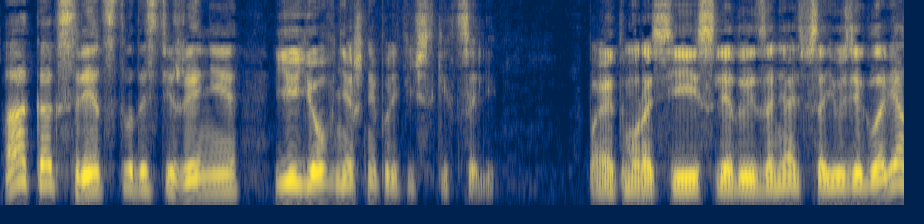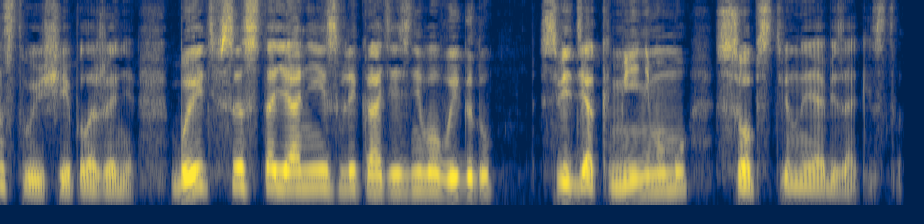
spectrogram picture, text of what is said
а как средство достижения ее внешнеполитических целей. Поэтому России следует занять в Союзе главенствующее положение, быть в состоянии извлекать из него выгоду, сведя к минимуму собственные обязательства.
